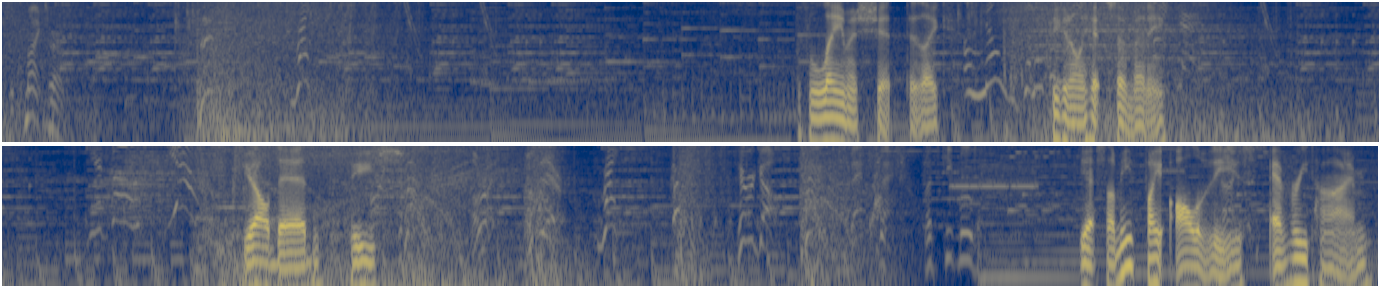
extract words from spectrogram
It's my turn. Right. It's lame as shit that like you can only hit so many. You're all dead. Peace. Yes, let me fight all of these every time.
